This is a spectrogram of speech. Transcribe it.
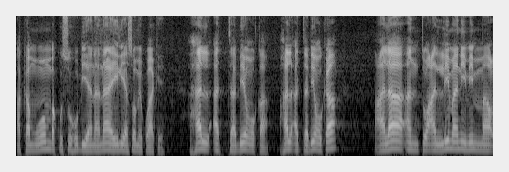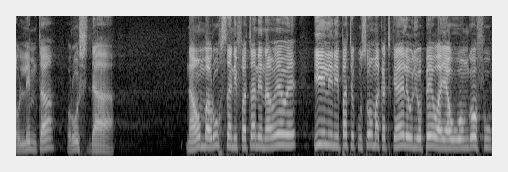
akamuomba kusuhubiana naye ili asome kwake. Hal attabi'uka? Hal attabi'uka ala an tuallimani mimma ulimta rushda. Naomba ruhusa nifatane na wewe ili nipate kusoma katika yale uliopewa ya uongofu.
